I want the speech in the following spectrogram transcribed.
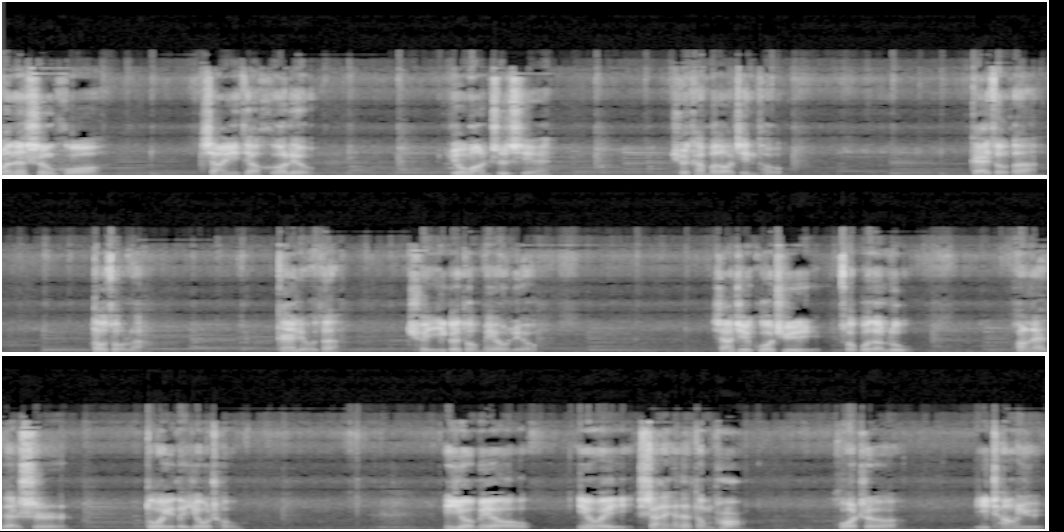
我们的生活像一条河流，勇往直前，却看不到尽头。该走的都走了，该留的却一个都没有留。想起过去走过的路，换来的是多余的忧愁。你有没有因为闪了下的灯泡，或者一场雨，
